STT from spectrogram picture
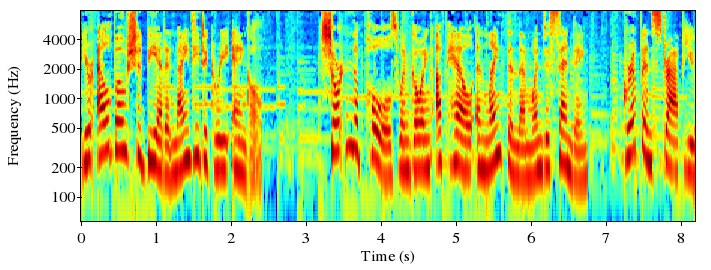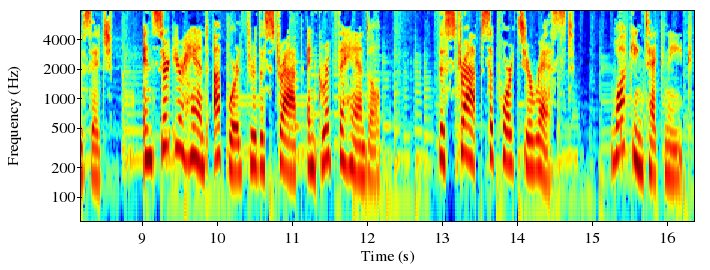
your elbow should be at a 90 degree angle. Shorten the poles when going uphill and lengthen them when descending. Grip and strap usage. Insert your hand upward through the strap and grip the handle. The strap supports your wrist. Walking technique.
